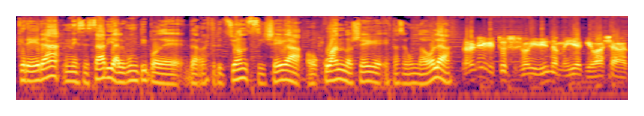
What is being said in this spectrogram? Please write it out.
creerá necesaria algún tipo de, restricción si llega o cuando llegue esta segunda ola? La realidad es que todo se va viviendo a medida que vaya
